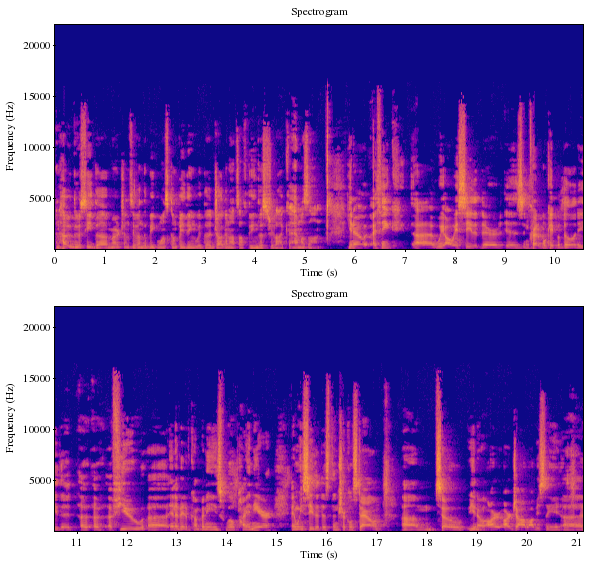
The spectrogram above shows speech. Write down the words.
And how do you see the merchants, even the big ones, competing with the juggernauts of the industry like Amazon? You know, I think uh, we always see that there is incredible capability that a, a, a few uh, innovative companies will pioneer, and we see that this then trickles down. Um, so, you know, our, our job, obviously, uh,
